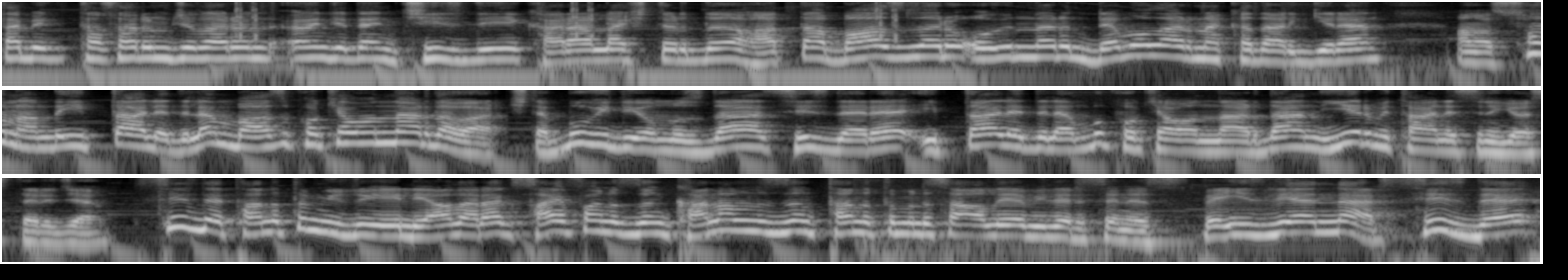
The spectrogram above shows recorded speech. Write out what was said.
tabii tasarımcıların önceden çizdiği, kararlaştırdığı, hatta bazıları oyunların demolarına kadar giren ama son anda iptal edilen bazı Pokemon'lar da var. İşte bu videomuzda sizlere iptal edilen bu Pokemon'lardan 20 tanesini göstereceğim. Siz de tanıtım yüzü üyeliği alarak sayfanızın, kanalınızın tanıtımını sağlayabilirsiniz. Ve izleyenler siz de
